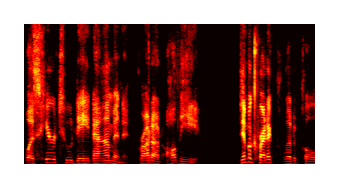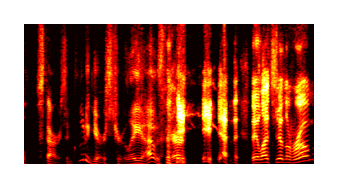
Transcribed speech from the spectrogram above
was here today, Dom, and it brought out all the Democratic political stars, including yours truly. I was there. yeah, they let you in the room?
